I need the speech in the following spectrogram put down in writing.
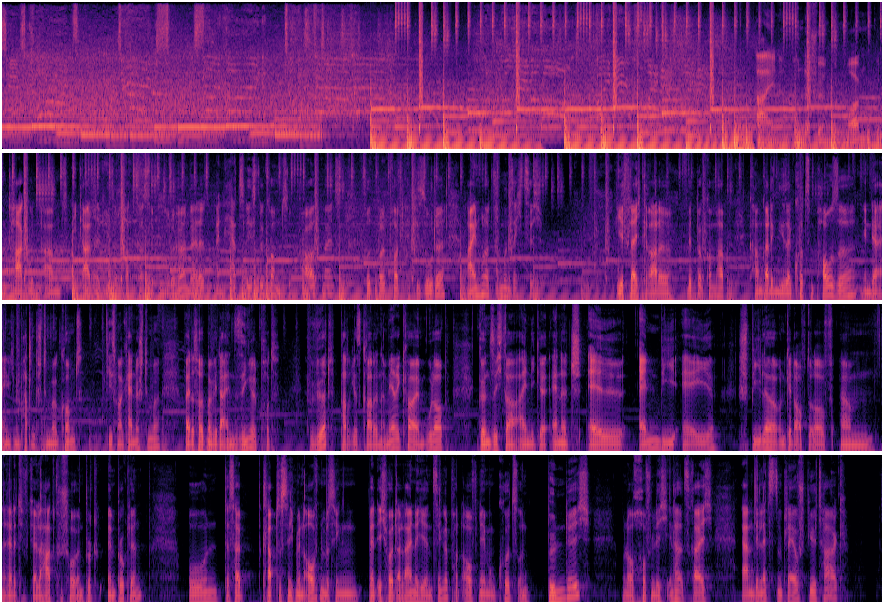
Einen wunderschönen guten Morgen, guten Tag, guten Abend, egal wann ihr diese Podcast-Episode hören werdet, ein herzliches Willkommen zu Proudmans Football Pod Episode 165. Wie ihr vielleicht gerade mitbekommen habt, kam gerade in dieser kurzen Pause, in der eigentlich eine Patrick-Stimme kommt, diesmal keine Stimme, weil das heute mal wieder ein Single-Pod wird. Patrick ist gerade in Amerika im Urlaub, gönnt sich da einige NHL, NBA, Spiele und geht auf dort auf ähm, eine relativ geile Hardcore-Show in, in Brooklyn. Und deshalb klappt es nicht mehr in Aufnehmen. Deswegen werde ich heute alleine hier einen Singlepod aufnehmen und kurz und bündig und auch hoffentlich inhaltsreich ähm, den letzten Playoff-Spieltag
